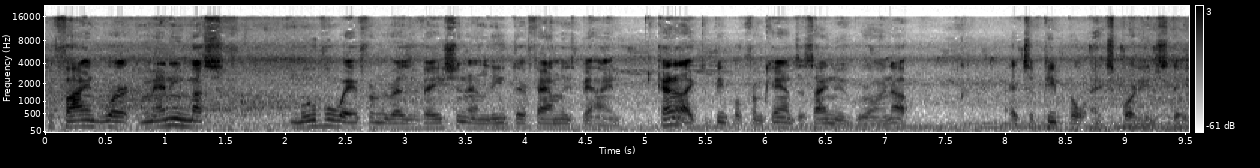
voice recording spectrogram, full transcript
To find work, many must move away from the reservation and leave their families behind. Kind of like the people from Kansas I knew growing up. It's a people exporting state.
